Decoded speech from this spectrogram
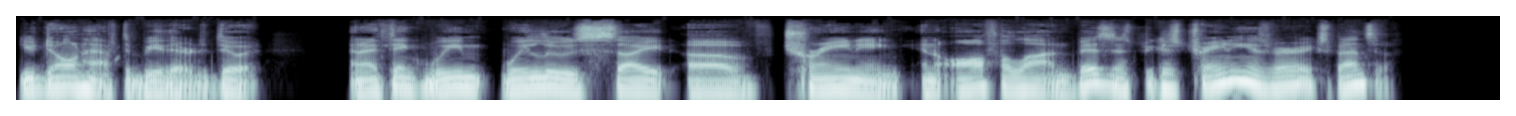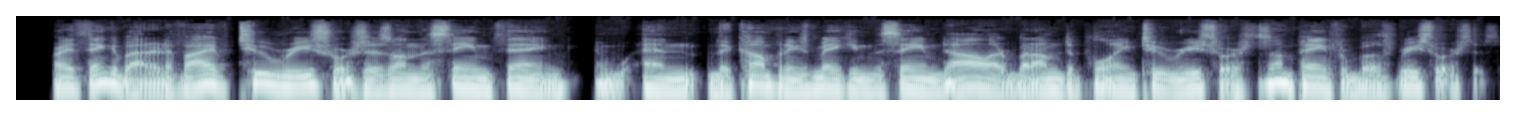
you don't have to be there to do it. And I think we we lose sight of training an awful lot in business because training is very expensive. Right? Think about it. If I have two resources on the same thing and, and the company's making the same dollar, but I'm deploying two resources, I'm paying for both resources.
